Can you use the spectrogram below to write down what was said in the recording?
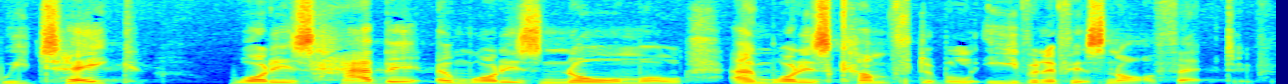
we take what is habit and what is normal and what is comfortable, even if it's not effective.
